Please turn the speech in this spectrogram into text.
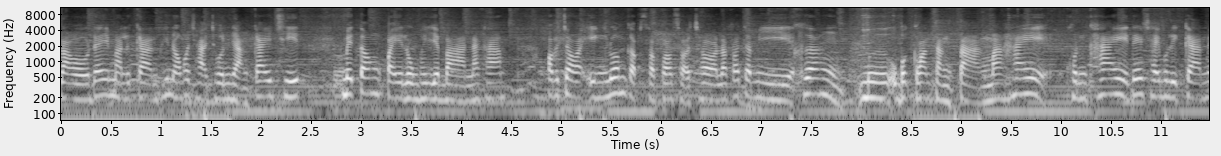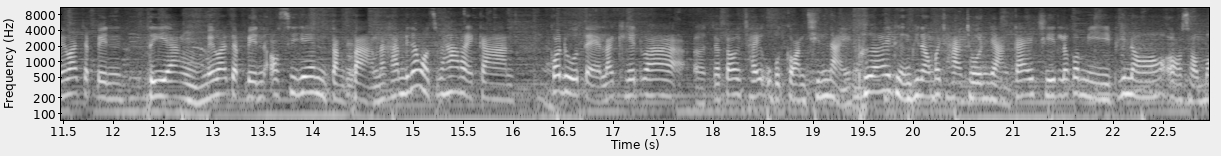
เราได้มาบริการพี่น้องประชาชนอย่างใกล้ชิด ไม่ต้องไปโรงพยาบาลนะคะอบจเองร่วมกับสปสช แล้วก็จะมีเครื่องมืออุปกรณ์ต่างๆ มาให้คนไข้ได้ใช้บริการไม่ว่าจะเป็นเตียง ไม่ว่าจะเป็นออกซิเจนต่างๆนะคะมีทั้งหมด 15 รายการ ก็ดูแต่ละเคสว่าจะต้องใช้อุปกรณ์ชิ้นไหน เพื่อให้ถึงพี่น้องประชาชนอย่างใกล้ชิด แล้วก็มีพี่น้องอสม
